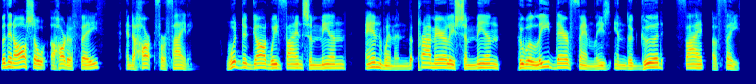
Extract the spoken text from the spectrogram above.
but then also a heart of faith and a heart for fighting. Would to God we'd find some men and women, but primarily some men who will lead their families in the good fight of faith.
